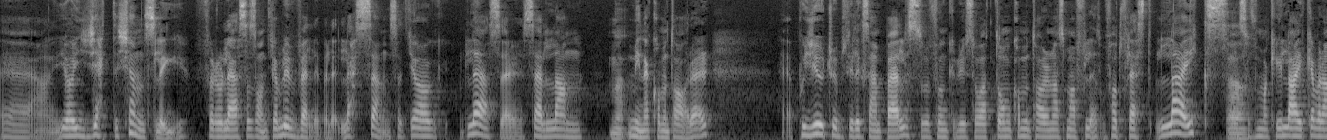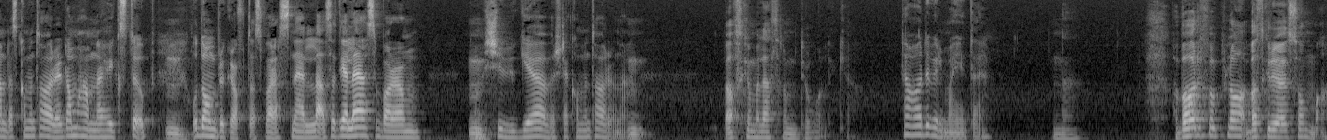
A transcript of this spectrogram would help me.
Eh, Jag är jättekänslig för att läsa sånt. Jag blir väldigt, väldigt ledsen. Så att jag läser sällan Nej. mina kommentarer. Eh, På YouTube till exempel så funkar det ju så att de kommentarerna som har fle- fått flest likes, Ja. Mm. alltså för man kan ju likea varandras kommentarer, de hamnar högst upp. Och de brukar oftast vara snälla. Så att jag läser bara de, Mm. de 20 översta kommentarerna. Varför ska man läsa de dåliga? Ja, det vill man ju inte. Nej. Vad har du för plan? Vad ska du göra i sommar?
